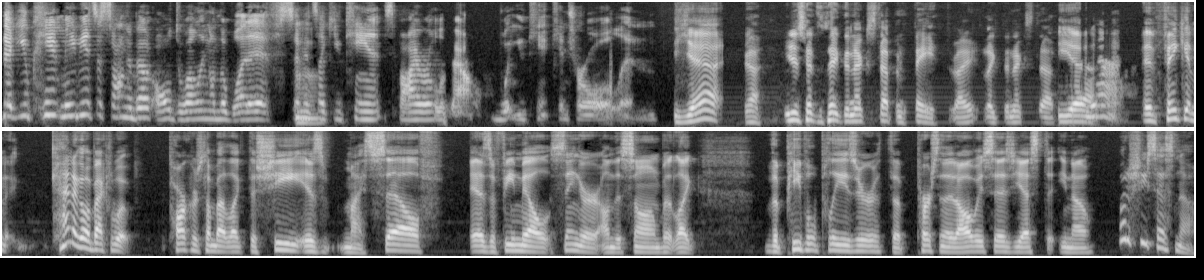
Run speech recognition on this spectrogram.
that you can't maybe it's a song about all dwelling on the what ifs and it's mm-hmm. like you can't spiral about what you can't control and yeah Yeah. You just have to take the next step in faith, right? Like the next step. yeah yeah. and thinking kind of going back to what Parker's talking about, like the she is myself as a female singer on this song, but like the people pleaser, the person that always says yes to, you know, what if she says no?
